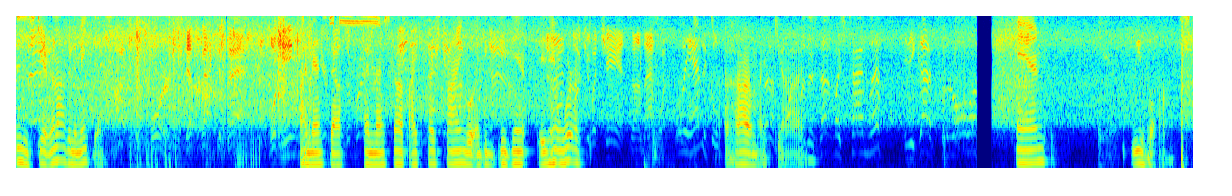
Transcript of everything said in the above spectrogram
This is scary. We're not make this. Back to pass. Looking. I messed up. I messed up. I pressed triangle and it, it didn't. It didn't work. Oh my god. and we lost.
